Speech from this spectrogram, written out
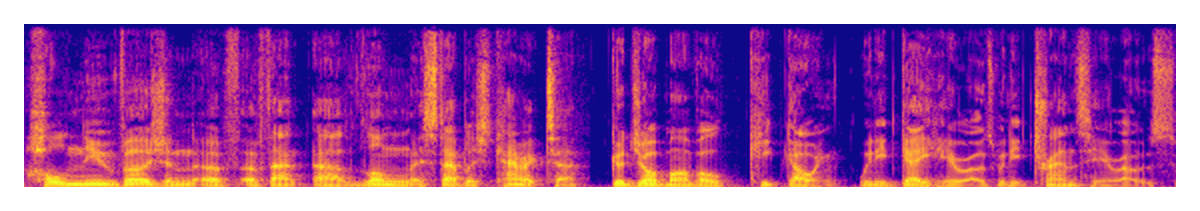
whole new version of of that uh, long established character. Good job, Marvel. Keep going. We need gay heroes. We need trans heroes.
